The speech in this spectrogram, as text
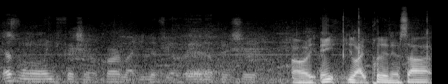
That's when when you fix your car, like you lift your head up and shit. Oh, you, you like put it inside?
